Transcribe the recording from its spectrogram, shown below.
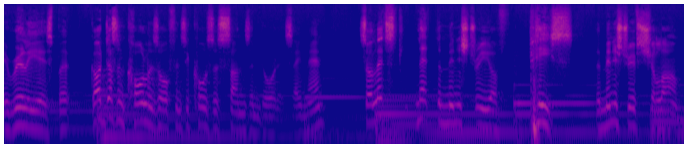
It really is. But God doesn't call us orphans, He calls us sons and daughters. Amen. So let's let the ministry of peace, the ministry of shalom,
